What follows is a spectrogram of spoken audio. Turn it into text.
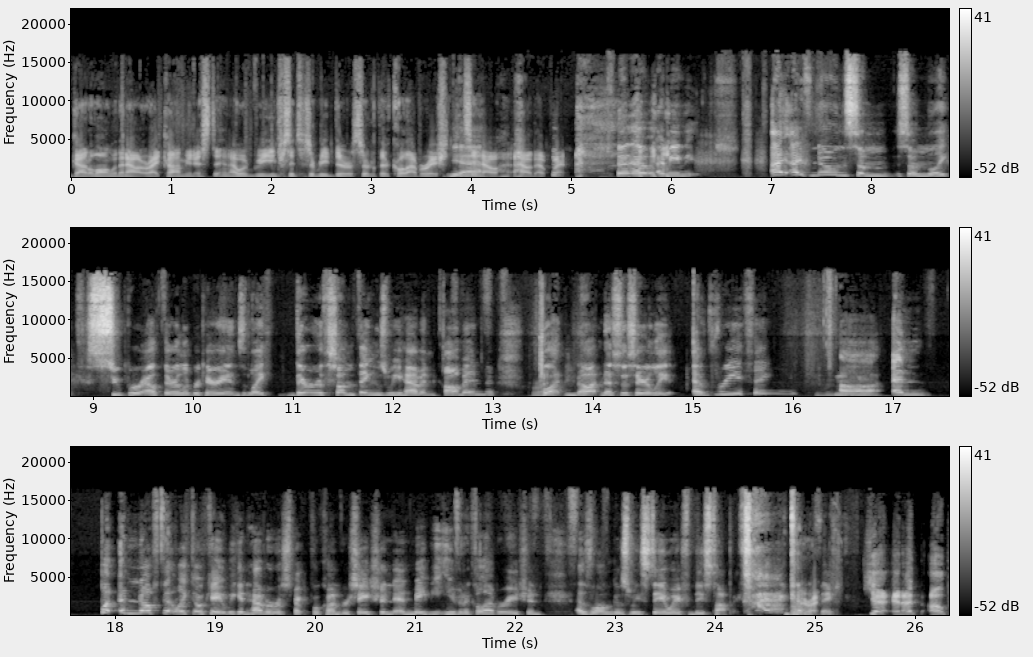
got along with an outright communist. And I would be interested to read their sort of their collaboration and see how how that went. I, I mean, I, I've known some some like super out there libertarians, and like there are some things we have in common, but not necessarily everything. Uh, and but enough that like okay, we can have a respectful conversation and maybe even a collaboration as long as we stay away from these topics, kind Right, of right. thing. Yeah, and I, I'll,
